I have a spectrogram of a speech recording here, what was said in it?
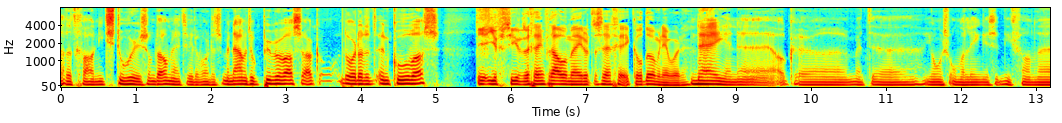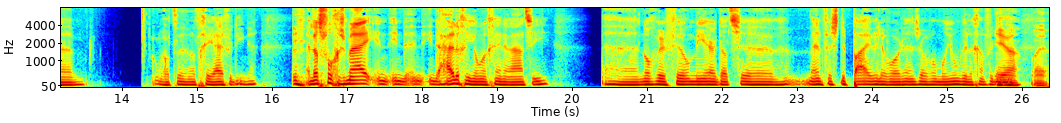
dat het gewoon niet stoer is om dominee te willen worden. Dus met name toen ik puber was, ook doordat het een cool was. Je, je versierde er geen vrouwen mee door te zeggen, ik wil dominee worden. Nee, en eh, ook eh, met eh, jongens onderling is het niet van wat, wat ga jij verdienen. en dat is volgens mij in, in, de, in de huidige jonge generatie nog weer veel meer dat ze Memphis Depay willen worden en zoveel miljoen willen gaan verdienen. Ja. Oh ja.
